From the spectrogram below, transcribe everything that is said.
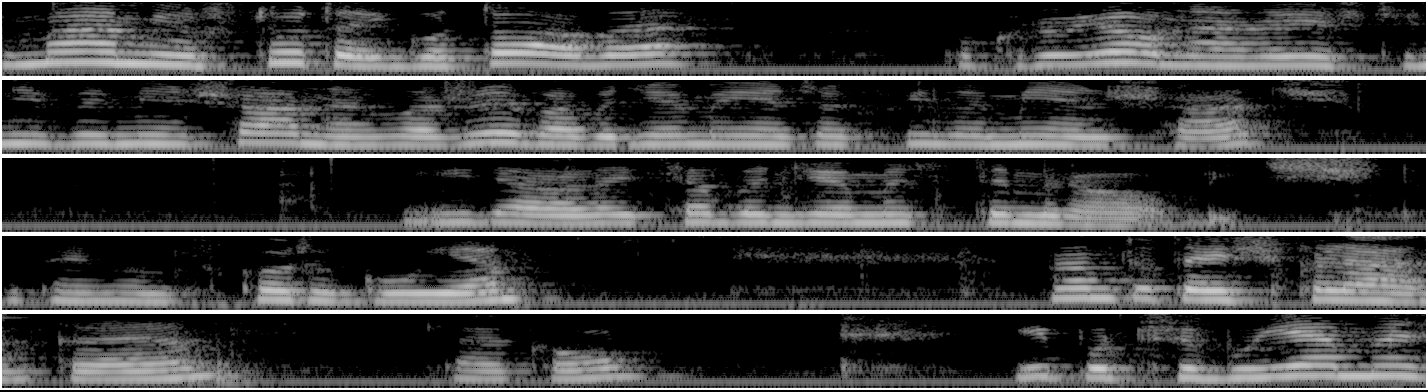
Mam już tutaj gotowe, pokrojone, ale jeszcze nie wymieszane warzywa. Będziemy je za chwilę mieszać. I dalej, co będziemy z tym robić? Tutaj Wam skoryguję. Mam tutaj szklankę taką i potrzebujemy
